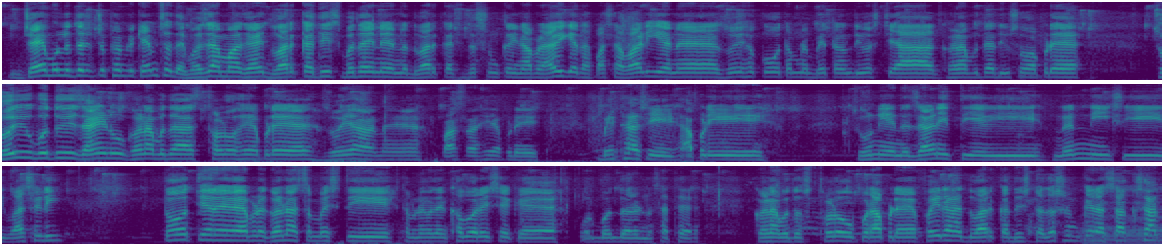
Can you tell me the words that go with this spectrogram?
જય મુરલીધર યુટ્યુબ ફેમિલી કેમ છો તે મજામાં જાય? દ્વારકાધીશ બધાને અને દ્વારકાથી દર્શન કરીને આપણે આવી ગયા હતા પાછા વાળી અને જોઈ શકો તમને બે ત્રણ દિવસ આ ઘણા બધા દિવસો આપણે જોયું બધું જાણ્યું ઘણા બધા સ્થળો છે આપણે જોયા અને પાછા છે આપણે બેઠા છીએ. આપણી જૂની અને જાણીતી એવી નન્ની સી વાસળી. તો અત્યારે આપણે ઘણા સમયથી તમને બધાને ખબર હશે કે પોરબંદર સાથે ઘણા બધા સ્થળો ઉપર આપણે ફર્યા, દ્વારકાધીશના દર્શન કર્યા, સાક્ષાત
